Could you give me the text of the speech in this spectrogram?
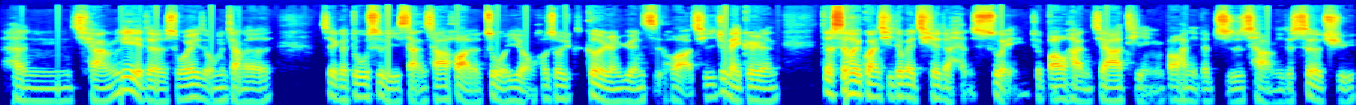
很强烈的所谓我们讲的这个都市里散沙化的作用，或者说个人原子化。其实就每个人的社会关系都被切得很碎，就包含家庭，包含你的职场、你的社区，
